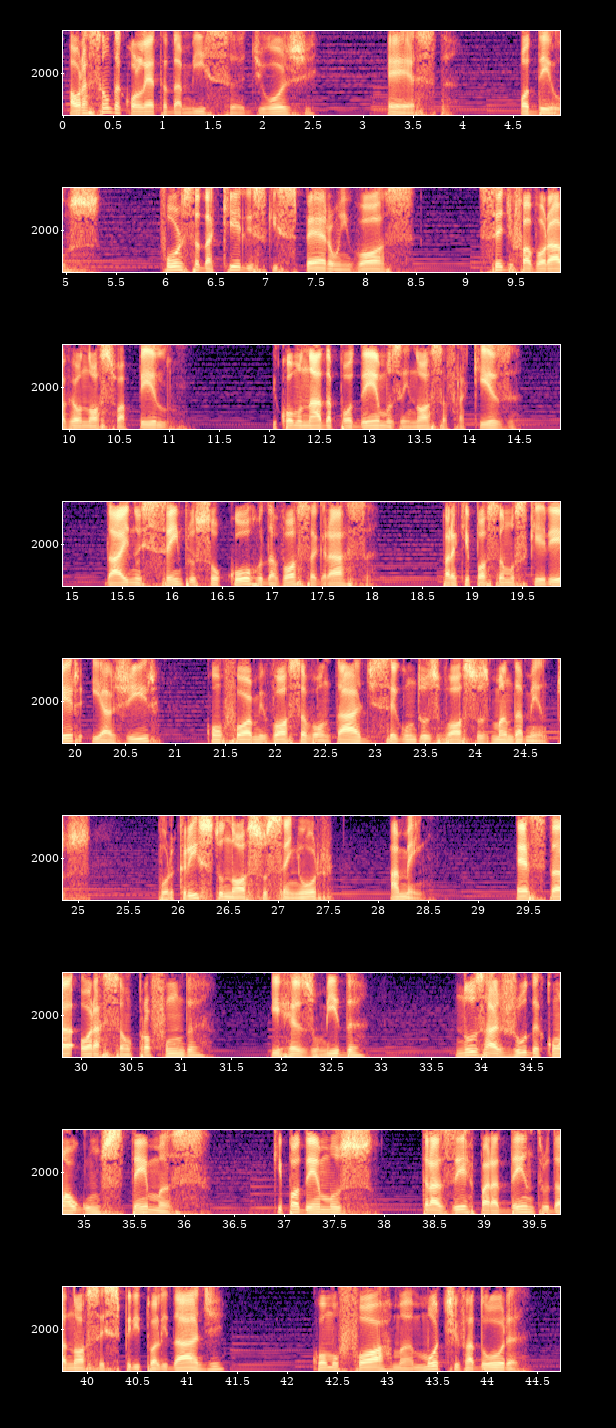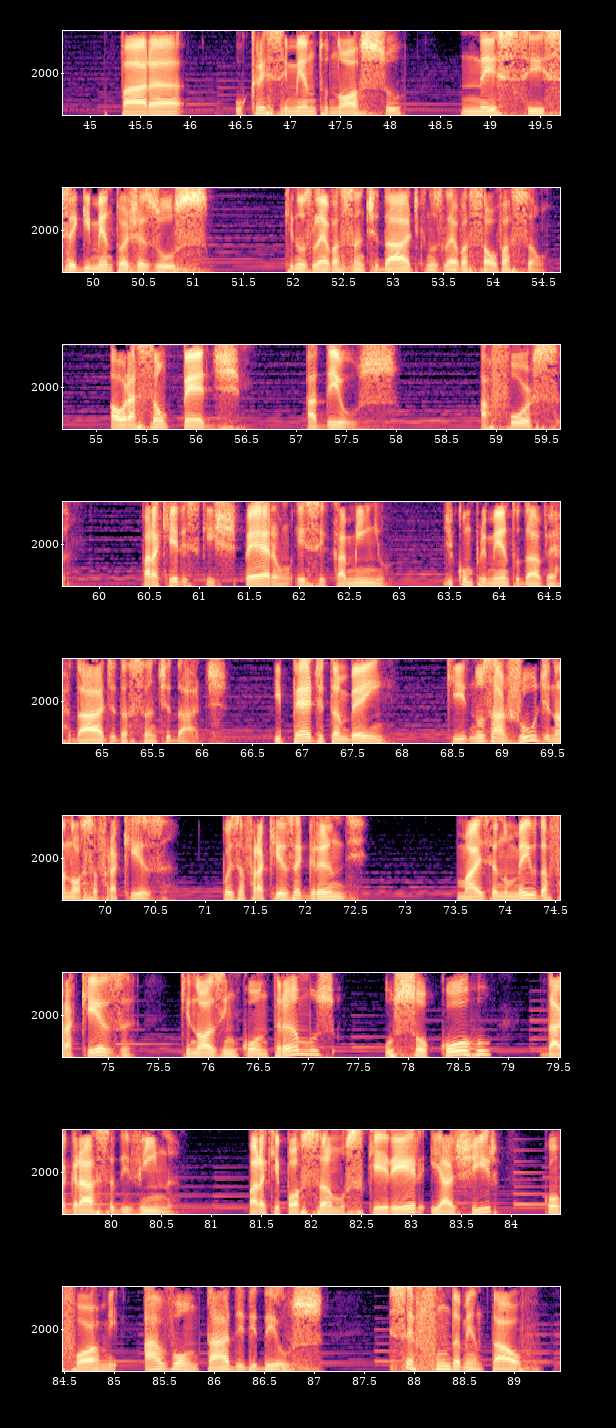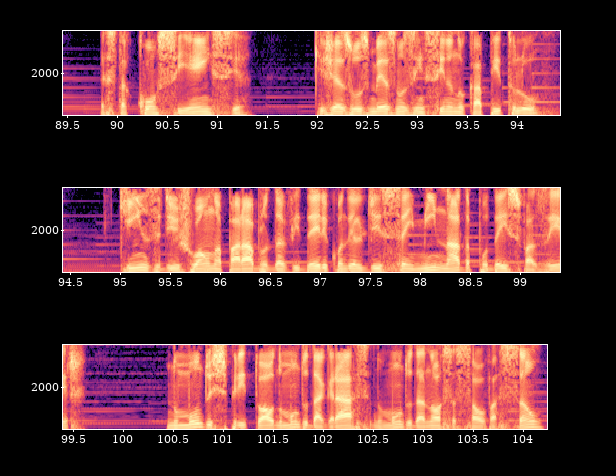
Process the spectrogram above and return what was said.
A oração da coleta da missa de hoje é esta: Ó Deus, força daqueles que esperam em vós, sede favorável ao nosso apelo, e como nada podemos em nossa fraqueza, dai-nos sempre o socorro da vossa graça, para que possamos querer e agir conforme vossa vontade, segundo os vossos mandamentos por Cristo nosso Senhor. Amém. Esta oração profunda e resumida nos ajuda com alguns temas que podemos trazer para dentro da nossa espiritualidade como forma motivadora para o crescimento nosso nesse seguimento a Jesus que nos leva à santidade, que nos leva à salvação. A oração pede a Deus a força para aqueles que esperam esse caminho de cumprimento da verdade, da santidade. E pede também que nos ajude na nossa fraqueza, pois a fraqueza é grande, mas é no meio da fraqueza que nós encontramos o socorro da graça divina, para que possamos querer e agir conforme a vontade de Deus. Isso é fundamental, esta consciência que Jesus mesmo nos ensina no capítulo 15 de João, na parábola da videira, quando ele diz: Sem mim nada podeis fazer. No mundo espiritual, no mundo da graça, no mundo da nossa salvação,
